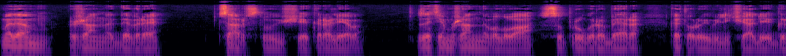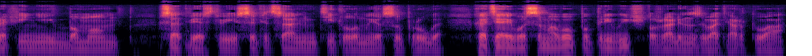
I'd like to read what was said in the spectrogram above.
Мадам Жанна Девре, царствующая королева, затем Жанна Валуа, супруга Робера, которую величали графиней Бомон в соответствии с официальным титулом ее супруга, хотя его самого по привычке продолжали называть Артуа.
